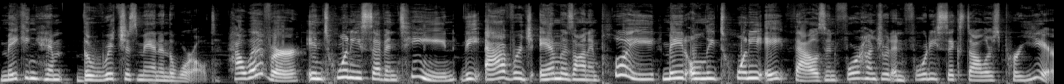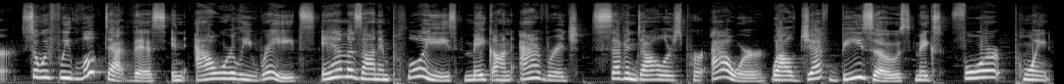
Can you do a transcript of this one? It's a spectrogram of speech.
making him the richest man in the world. However, in 2017, the average Amazon employee made only $28,446 per year. So if we looked at this in hourly rates, Amazon Amazon employees make on average $7 per hour, while Jeff Bezos makes 4.4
